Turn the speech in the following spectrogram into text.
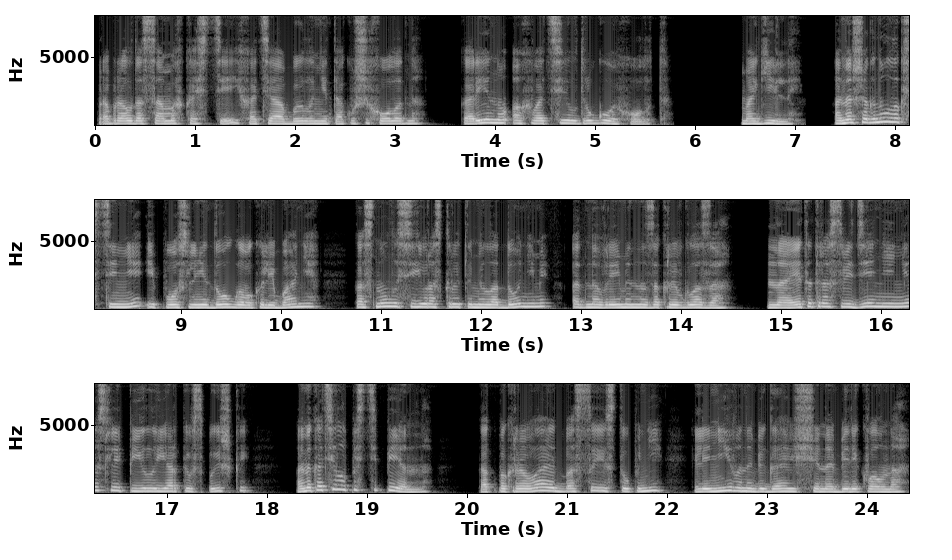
пробрал до самых костей, хотя было не так уж и холодно. Карину охватил другой холод. Могильный. Она шагнула к стене и после недолгого колебания коснулась ее раскрытыми ладонями, одновременно закрыв глаза. На этот раз видение не ослепило яркой вспышкой, а накатило постепенно, как покрывает босые ступни, лениво набегающая на берег волна.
